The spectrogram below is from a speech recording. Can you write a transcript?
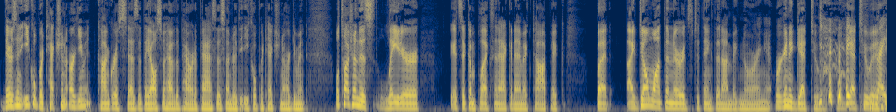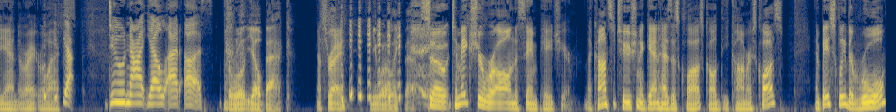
there's an equal protection argument. Congress says that they also have the power to pass this under the equal protection argument. We'll touch on this later. It's a complex and academic topic, but I don't want the nerds to think that I'm ignoring it. We're going to get to it. We'll get to it right. at the end. All right, relax. yeah. Do not yell at us. Or we'll yell back. That's right. you want to like that. So, to make sure we're all on the same page here, the Constitution again has this clause called the Commerce Clause. And basically, the rule,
